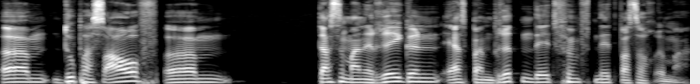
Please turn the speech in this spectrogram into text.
ähm, du pass auf, ähm, das sind meine Regeln, erst beim dritten Date, fünften Date, was auch immer.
